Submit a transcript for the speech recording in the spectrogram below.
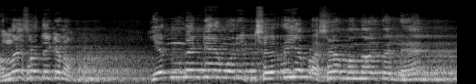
നന്നായി ശ്രദ്ധിക്കണം. എന്തെങ്കിലും ഒരു ചെറിയ പ്രശ്നം വന്നാൽ തന്നെ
